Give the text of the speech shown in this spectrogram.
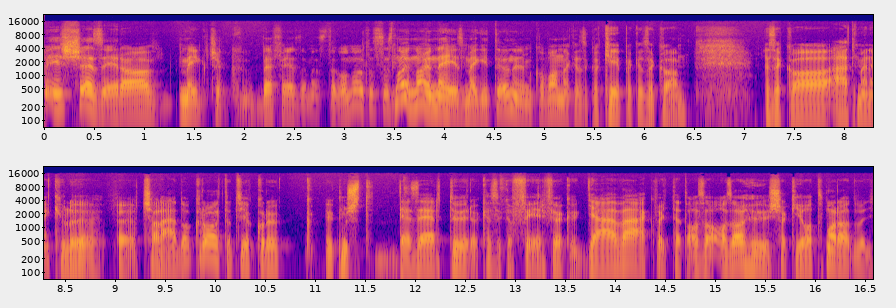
és ezért a, még csak befejezem ezt a gondolatot, ez nagyon, nagyon nehéz megítélni, hogy amikor vannak ezek a képek, ezek a, ezek a átmenekülő ö, családokról, tehát hogy akkor ők ők most dezertőrök, ezek a férfiak, ők gyávák, vagy tehát az a, az a hős, aki ott marad, vagy,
